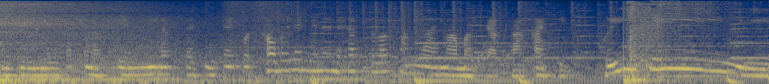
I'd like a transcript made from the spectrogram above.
จริงๆเลยครับสำหรับเกมนี้ครับแต่สนใจกดเข้าไปเล่นกันได้นะครับจะรับทำลายมาใหม่จากทางค่ายเกมฟรีฟรี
